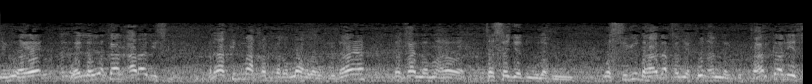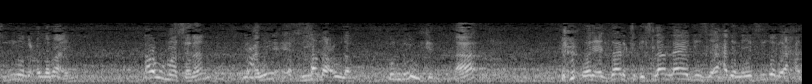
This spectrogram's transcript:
يعني هو إيه؟ وإلا هو كان أراد يسلم لكن ما قدر الله له الهداية فقال لما فسجدوا له. والسجود هذا قد يكون أن الكفار كانوا يسجدون لعظمائهم. أو مثلا يعني خضعوا له. كله يمكن. ها؟ ولذلك في الإسلام لا يجوز لأحد أن يسجد لأحد.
